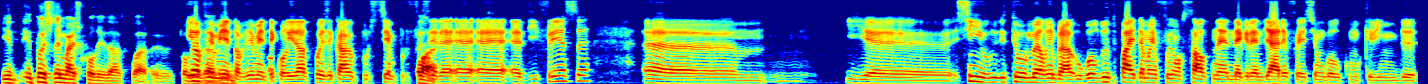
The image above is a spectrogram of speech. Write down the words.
e, e, depois tem mais qualidade, claro. Qualidade e obviamente, obviamente, a qualidade depois acaba por sempre fazer a, a, a, diferença. Uh, e uh, sim, estou-me a lembrar, o gol do Depay também foi um salto na, na, grande área, foi assim um gol com um bocadinho de,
